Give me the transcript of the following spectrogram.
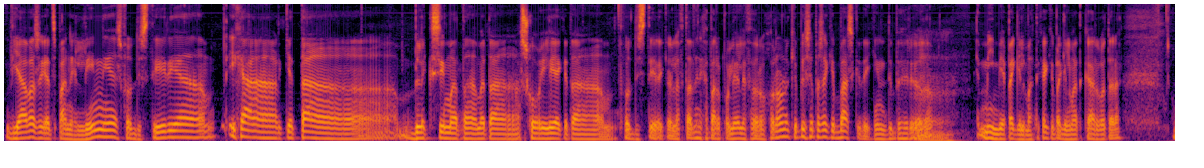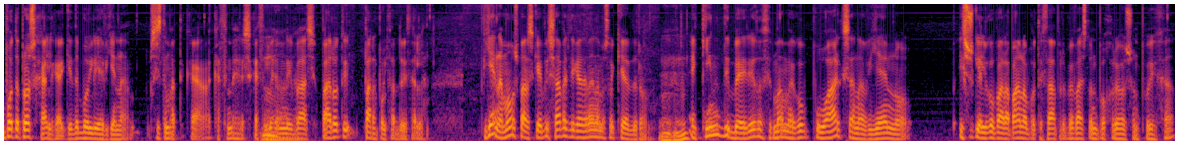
Διάβαζα για τις πανελίνε, φροντιστήρια. Είχα αρκετά μπλεξίματα με τα σχολεία και τα φροντιστήρια και όλα αυτά. Δεν είχα πάρα πολύ ελεύθερο χρόνο και επίσης έπαιζα και μπάσκετ εκείνη την περίοδο. Mm. Μη επαγγελματικά και επαγγελματικά αργότερα. Οπότε πρόσεχα λιγάκι. Δεν πολύ έβγαινα συστηματικά καθημερινή, σε καθημερινή mm. βάση. Παρότι πάρα πολύ θα το ήθελα. Βγαίναμε όμως Παρασκευή, Σάββατο και κατεβαίναμε στο κέντρο. Mm-hmm. Εκείνη την περίοδο θυμάμαι εγώ που άρχισα να βγαίνω ίσως και λίγο παραπάνω από ό,τι θα έπρεπε βάσει των υποχρεώσεων που είχα,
